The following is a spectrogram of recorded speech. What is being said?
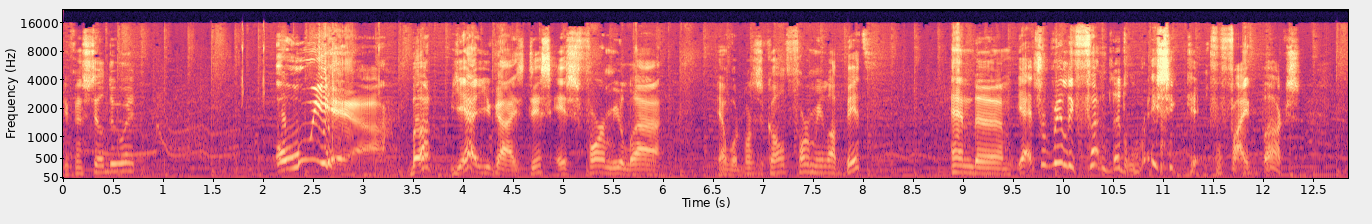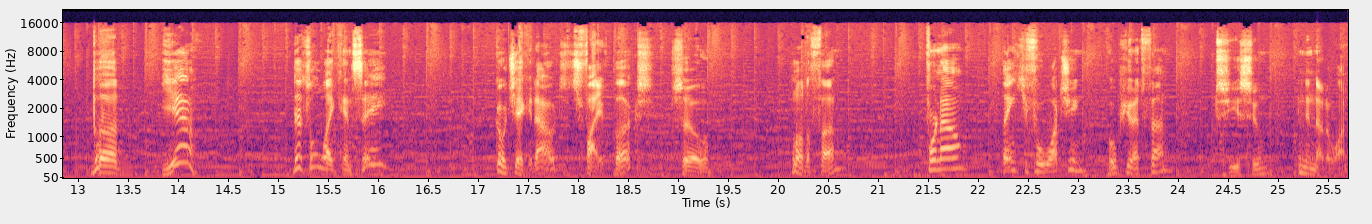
You can still do it. Oh yeah! But yeah, you guys, this is Formula. Yeah, what was it called? Formula Bit. And um, yeah, it's a really fun little racing game for five bucks. But yeah, that's all I can say. Go check it out. It's five bucks, so a lot of fun. For now, thank you for watching. Hope you had fun. See you soon in another one.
